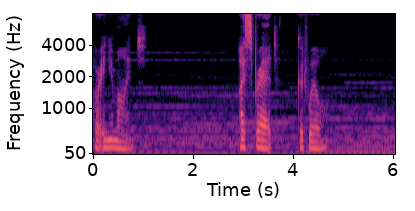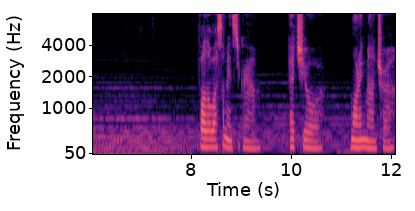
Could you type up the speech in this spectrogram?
or in your mind. I spread goodwill. Follow us on Instagram at your morning mantra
